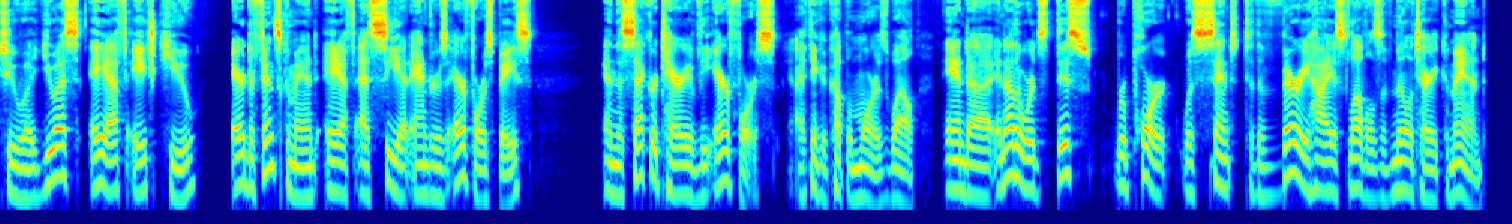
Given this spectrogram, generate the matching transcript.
to a USAF HQ, Air Defense Command AFSC at Andrews Air Force Base, and the Secretary of the Air Force. I think a couple more as well. And uh, in other words, this report was sent to the very highest levels of military command.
